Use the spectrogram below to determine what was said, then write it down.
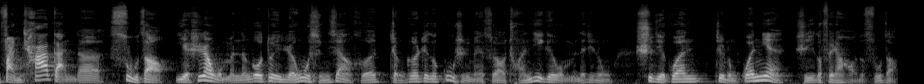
反差感的塑造，也是让我们能够对人物形象和整个这个故事里面所要传递给我们的这种世界观、这种观念，是一个非常好的塑造。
